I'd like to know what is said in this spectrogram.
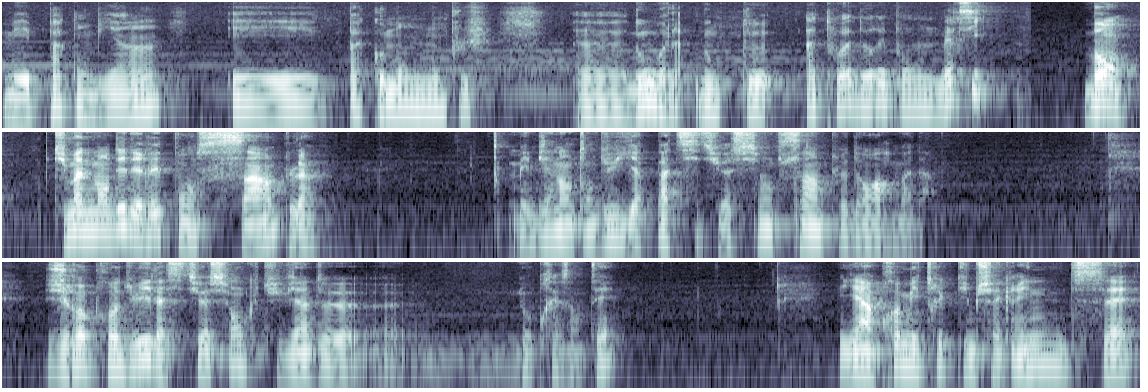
mais pas combien et pas comment non plus. Euh, donc voilà, donc euh, à toi de répondre. Merci. Bon, tu m'as demandé des réponses simples, mais bien entendu, il n'y a pas de situation simple dans Armada. J'ai reproduit la situation que tu viens de nous présenter. Il y a un premier truc qui me chagrine, c'est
